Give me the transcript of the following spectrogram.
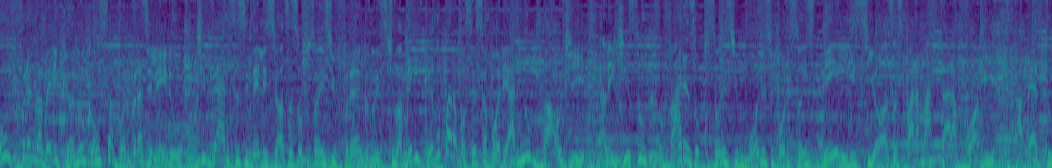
um frango americano com sabor brasileiro. Diversas e deliciosas opções de frango no estilo americano para você saborear no balde. Além disso, várias opções de molhos e porções deliciosas para matar a fome. Aberto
